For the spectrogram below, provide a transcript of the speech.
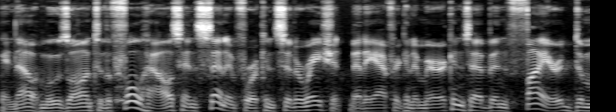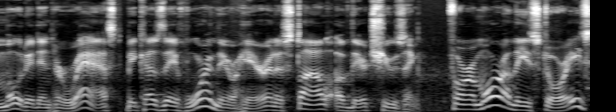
and now it moves on to the full House and Senate for consideration. Many African Americans have been fired, demoted, and harassed because they've worn their hair in a style of their choosing. For more on these stories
